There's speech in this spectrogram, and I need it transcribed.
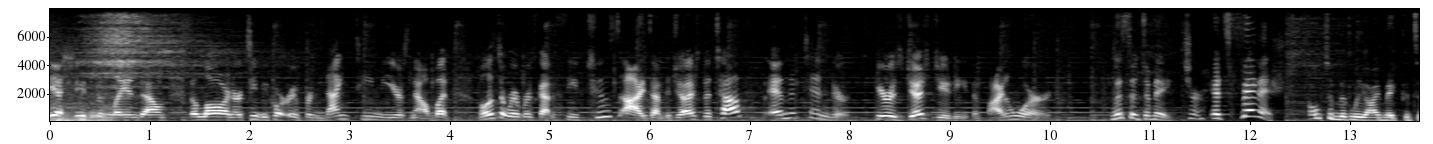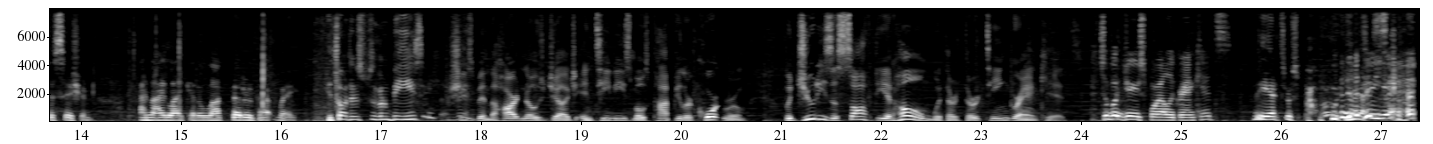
Yeah, she's been laying down the law in our TV courtroom for 19 years now. But Melissa Rivers got to see two sides of the judge, the tough and the tender. Here is Judge Judy, the final word. Listen to me. Sure. It's finished. Ultimately, I make the decision, and I like it a lot better that way. You thought this was going to be easy? She's been the hard nosed judge in TV's most popular courtroom, but Judy's a softie at home with her 13 grandkids. So, but do you spoil the grandkids? The answer is probably yes. yes.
